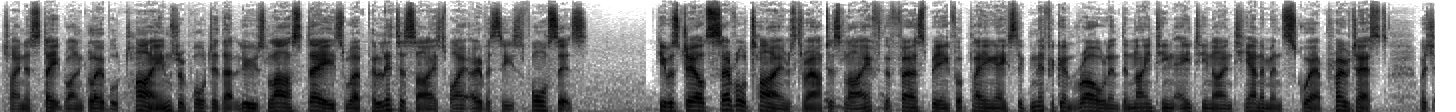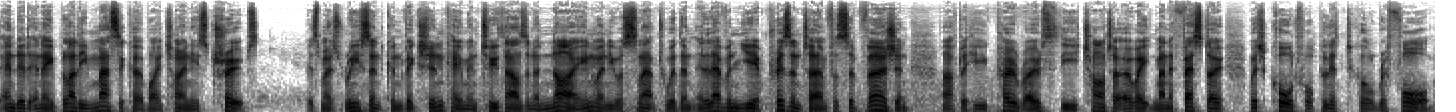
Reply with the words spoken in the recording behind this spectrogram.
China's state-run Global Times reported that Liu's last days were politicized by overseas forces. He was jailed several times throughout his life, the first being for playing a significant role in the 1989 Tiananmen Square protests, which ended in a bloody massacre by Chinese troops. His most recent conviction came in 2009 when he was slapped with an 11-year prison term for subversion after he co-wrote the Charter 08 manifesto which called for political reform.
